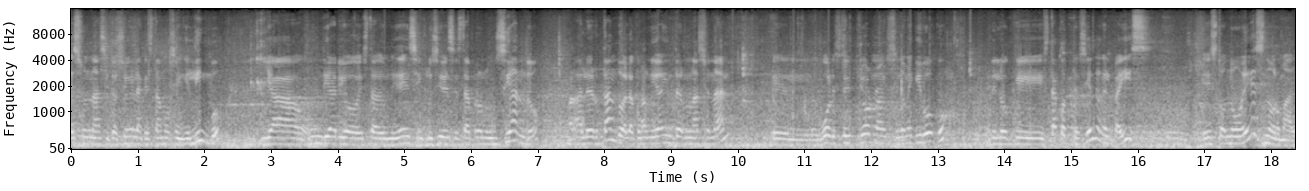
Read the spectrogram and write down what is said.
es una situación en la que estamos en el limbo. Ya un diario estadounidense inclusive se está pronunciando, alertando a la comunidad internacional, el Wall Street Journal, si no me equivoco, de lo que está aconteciendo en el país. Esto no es normal.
